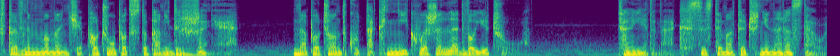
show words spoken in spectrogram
W pewnym momencie poczuł pod stopami drżenie. Na początku tak nikłe, że ledwo je czuł. Te jednak systematycznie narastały.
